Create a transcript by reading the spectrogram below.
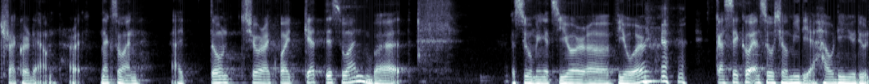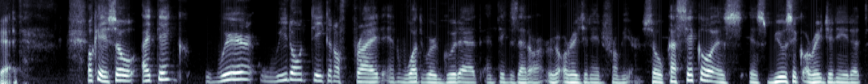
Track her down. All right. Next one. I don't sure I quite get this one, but assuming it's your uh, viewer, Kaseko and social media. How do you do that? Okay, so I think we're we don't take enough pride in what we're good at and things that are originated from here. So Kaseko is is music originated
